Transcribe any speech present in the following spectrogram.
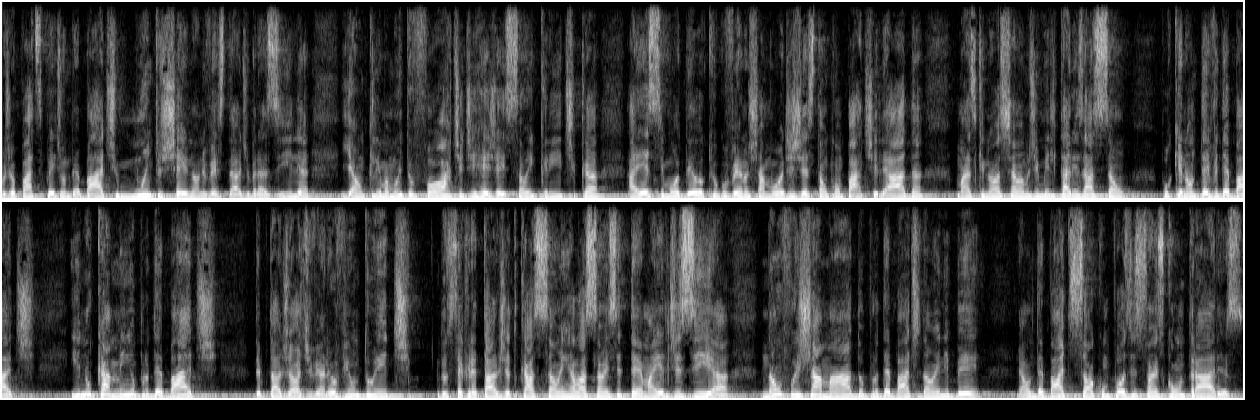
Hoje eu participei de um debate muito cheio na Universidade de Brasília e há um clima muito forte de rejeição e crítica a esse modelo que o governo chamou de gestão compartilhada, mas que nós chamamos de militarização, porque não teve debate. E no caminho para o debate, deputado Jorge Viana, eu vi um tweet do secretário de Educação em relação a esse tema. Ele dizia: não fui chamado para o debate da UNB, é um debate só com posições contrárias.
